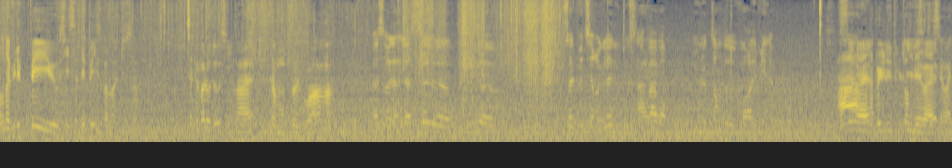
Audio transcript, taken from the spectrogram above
On a vu les pays aussi, ça dépayse pas mal tout ça. Ça fait mal au dos aussi. Ouais, comme on peut le voir. Ah, c'est vrai, la, la seule, euh, euh, seul petit regret du coup, c'est de Ah ne ouais. pas avoir eu le temps de voir les villes. Ah, vrai. on n'a pas eu du tout le temps de Il est visiter, vrai. c'est vrai.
